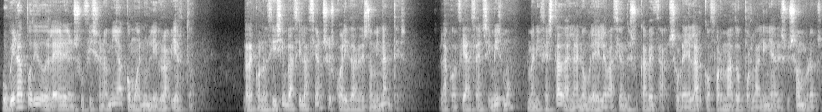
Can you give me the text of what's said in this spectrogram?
hubiera podido leer en su fisonomía como en un libro abierto. Reconocí sin vacilación sus cualidades dominantes, la confianza en sí mismo, manifestada en la noble elevación de su cabeza sobre el arco formado por la línea de sus hombros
